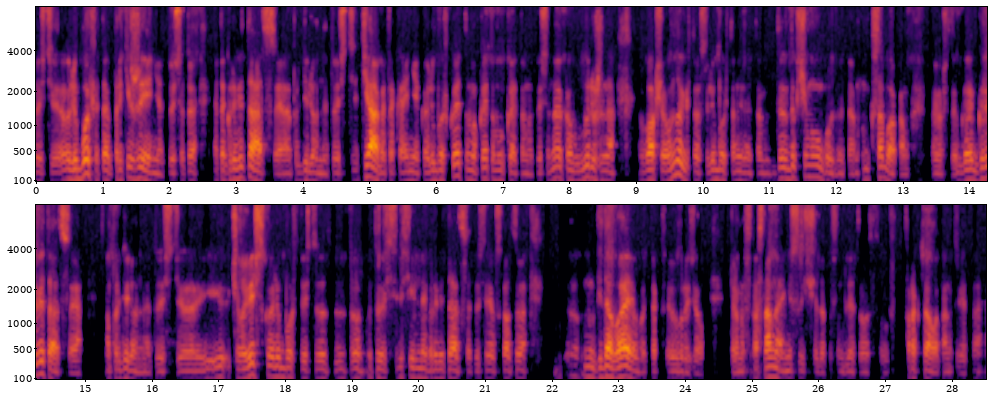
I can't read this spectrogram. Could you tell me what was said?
то есть э, любовь это притяжение, то есть это, это гравитация определенная, то есть тяга такая некая, любовь к этому, к этому, к этому, то есть она как бы выражена вообще во многих, то есть любовь там, не знаю, там, да, да к чему угодно, там, к собакам, потому что гравитация, определенная, то есть э, и человеческая любовь, то есть это, сильная гравитация, то есть я бы сказал, это, ну, видовая, вот так я выразил, прям основная несущая, допустим, для этого фрактала конкретно.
